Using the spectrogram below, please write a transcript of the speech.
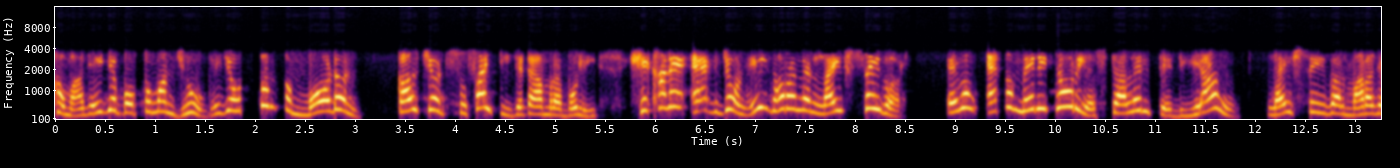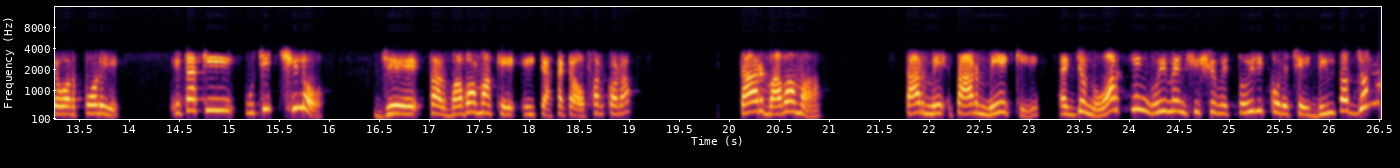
সমাজ, এই যে বর্তমান যুগ, এই যে অত্যন্ত মডার্ন কালচার সোসাইটি যেটা আমরা বলি, সেখানে একজন, এই ধরনের লাইফ সেভার এবং এত meritorious talented young life saver মারা যাওয়ার পরে এটা কি উচিত ছিল যে তার বাবা মাকে এই টাকাটা অফার করা? তার বাবা মা, তার মেয়ে তার মেয়েকে একজন ওয়ার্কিং উইমেন হিসেবে তৈরি করেছে এই দিনটার জন্য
